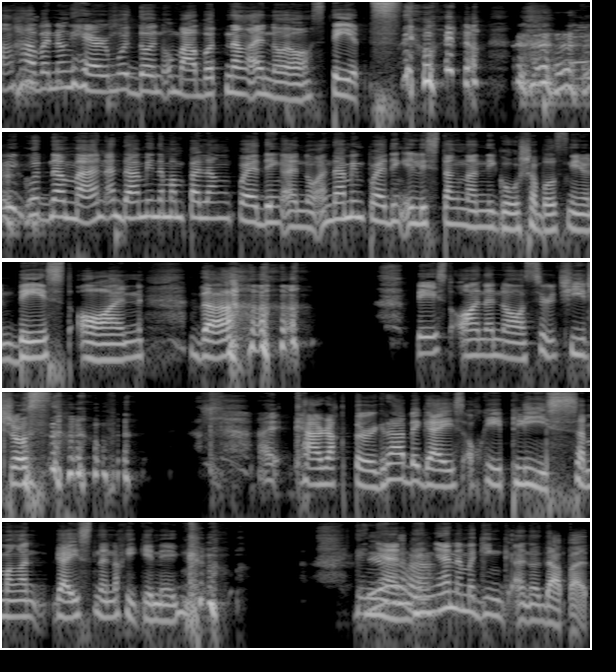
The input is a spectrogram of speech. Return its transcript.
Ang haba ng hair mo doon, umabot ng ano, states. Very good naman. Ang dami naman palang pwedeng ano, ang daming pwedeng ilistang non-negotiables ngayon based on the based on ano, Sir Chicho's ay, character. Grabe guys. Okay, please sa mga guys na nakikinig. ganyan, Yeah. ganyan na maging ano dapat.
